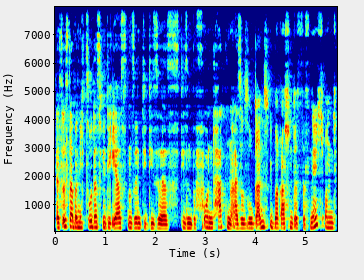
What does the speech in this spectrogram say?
Es ist aber nicht so, dass wir die Ersten sind, die dieses, diesen Befund hatten. Also so ganz überraschend ist es nicht. Und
